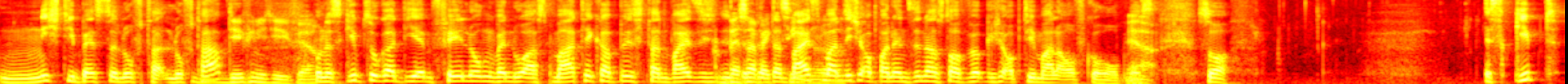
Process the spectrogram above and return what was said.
nicht die beste Luft, Luft haben. Definitiv, ja. Und es gibt sogar die Empfehlung, wenn du Asthmatiker bist, dann weiß ich, Besser dann, dann weiß man nicht, ob man in Sinnersdorf wirklich optimal aufgehoben Ja. ist. So. Es gibt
